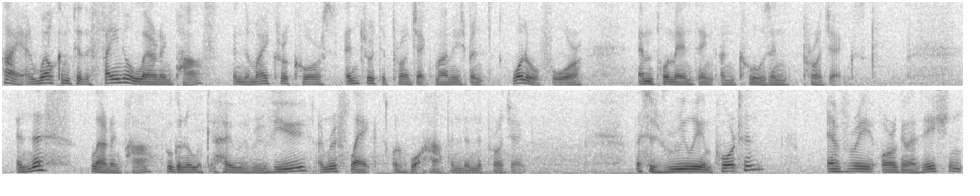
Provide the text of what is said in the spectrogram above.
Hi and welcome to the final learning path in the micro course Intro to Project Management 104 Implementing and Closing Projects. In this learning path we're going to look at how we review and reflect on what happened in the project. This is really important. Every organisation,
